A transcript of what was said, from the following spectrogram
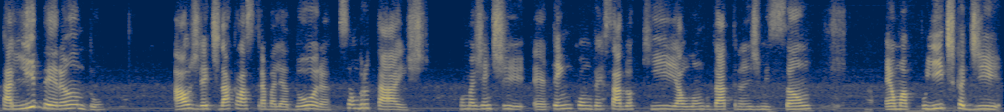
está liderando aos direitos da classe trabalhadora são brutais. Como a gente é, tem conversado aqui ao longo da transmissão, é uma política de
